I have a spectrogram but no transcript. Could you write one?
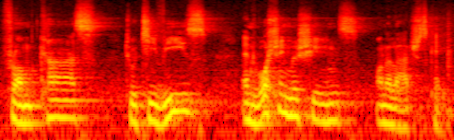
from cars to TVs and washing machines on a large scale.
